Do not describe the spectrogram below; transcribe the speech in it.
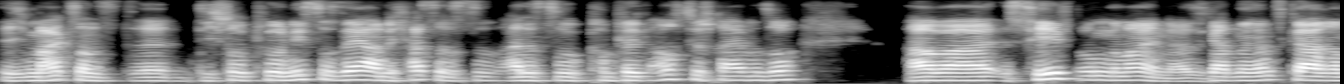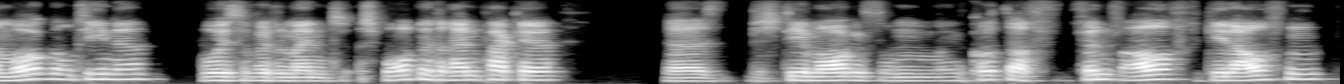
ich mag sonst äh, die Struktur nicht so sehr und ich hasse es, alles so komplett aufzuschreiben und so. Aber es hilft ungemein. Also ich habe eine ganz klare Morgenroutine, wo ich so ein bisschen meinen Sport mit reinpacke. Äh, ich stehe morgens um kurz nach fünf auf, gehe laufen.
